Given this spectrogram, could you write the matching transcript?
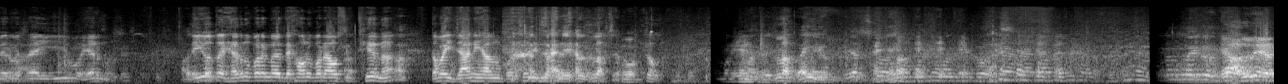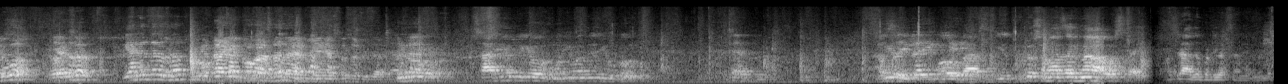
मेरो चाहिँ यो हेर्नुहोस्। यो त हेर्नु पर्ने मेरो देखाउनु पर्ने आवश्यक थिएन। तपाईँ जानिहाल्नु पर्छ नि ल ल। है यो ए हजुरले हेर्नुभयो हेर्छ गाडीको आशा हामी यहाँ सोच्नु बिचरा यो साथीहरूले यो मुख्यमन्त्रीज्यूको यो बात यो ठुलो समाचार नआओस् त हजुर आज प्रतिवाद हुनुहुन्छ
